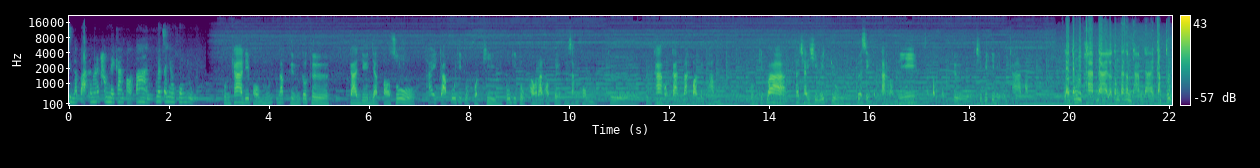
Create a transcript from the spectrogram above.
ศิลปะและวัฒนธรรมในการต่อต้าน มันจะยังคงอยู่ คุณค่าที่ผมนับถือก็คือ การยืนหยัดต่อสู้ให้กับผู้ที่ถูกกดขี่ ผู้ที่ถูกเอารัดเอาเปรียบในสังคม คือคุณค่าของการรักความเป็นธรรม ผมคิดว่าถ้าใช้ชีวิตอยู่เพื่อสิ่งต่างๆ เหล่านี้สำหรับผมคือชีวิตที่มีคุณค่าครับ เราต้องวิพากษ์ได้เราต้องตั้งคำถามได้กับทุก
